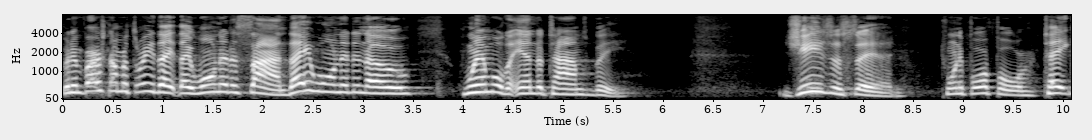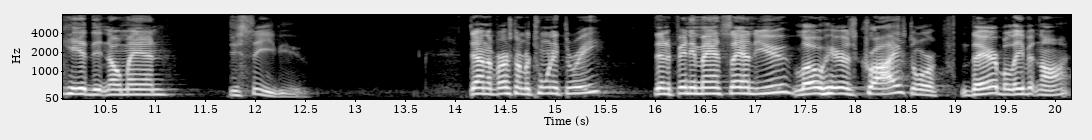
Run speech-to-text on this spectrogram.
But in verse number three, they, they wanted a sign. They wanted to know when will the end of times be. Jesus said, 24 4, Take heed that no man deceive you. Down in verse number 23, then if any man say unto you, Lo, here is Christ, or there, believe it not.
